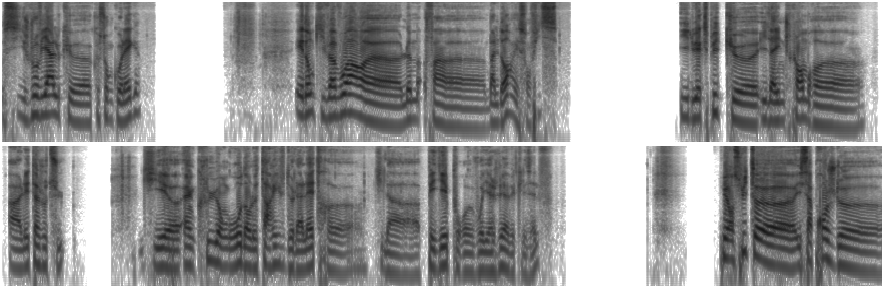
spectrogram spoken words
aussi jovial que, que son collègue. Et donc, il va voir euh, le, enfin, euh, Baldor et son fils. Il lui explique qu'il a une chambre euh, à l'étage au-dessus, qui est euh, inclus en gros dans le tarif de la lettre euh, qu'il a payé pour euh, voyager avec les elfes. Et ensuite, euh, il s'approche de,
